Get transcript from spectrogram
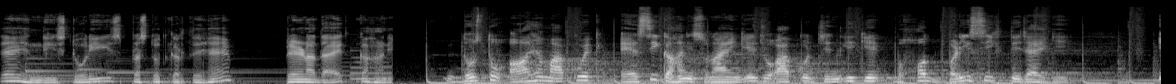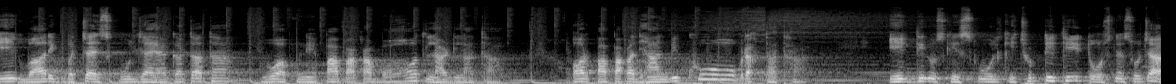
द हिंदी स्टोरीज प्रस्तुत करते हैं, प्रेरणादायक कहानी। दोस्तों, आज हम आपको एक ऐसी कहानी सुनाएँगे जो आपको ज़िंदगी की एक बहुत बड़ी सीख दे जाएगी। एक बार एक बच्चा स्कूल जाया करता था, वो अपने पापा का बहुत लाडला था और पापा का ध्यान भी खूब रखता था। एक दिन उसके स्कूल की छुट्टी थी तो उसने सोचा,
